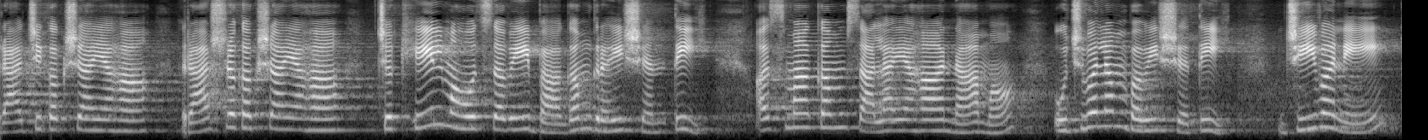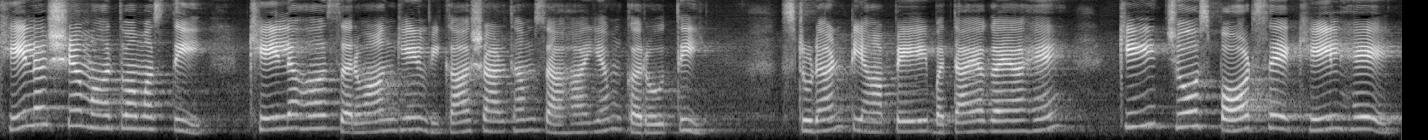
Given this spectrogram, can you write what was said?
राज्यकक्षायाः, राष्ट्रकक्षायाः च खेलमहोत्सवे भागं ग्रहीष्यन्ति। अस्माकं शालायाः नाम उज्ज्वलं भविष्यति। जीवने खेलस्य महत्त्वमस्ति। खेलः सर्वांगीण सहायं करोति। स्टूडेंट, यहाँ पे बताया गया है कि जो स्पोर्ट्स है खेल है,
